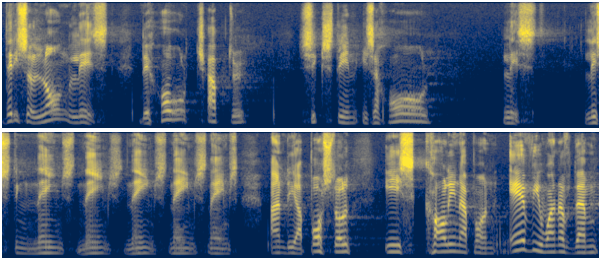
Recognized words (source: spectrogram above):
There is a long list. The whole chapter 16 is a whole list listing names, names, names, names, names. And the apostle is calling upon every one of them,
